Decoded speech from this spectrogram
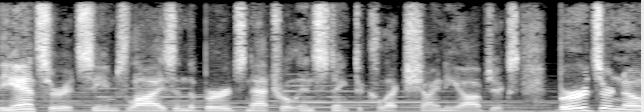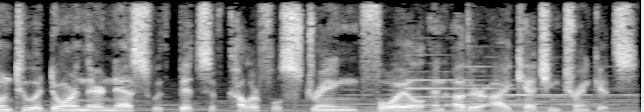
The answer, it seems, lies in the bird's natural instinct to collect shiny objects. Birds are known to adorn their nests with bits of colorful string, foil, and other eye-catching trinkets.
